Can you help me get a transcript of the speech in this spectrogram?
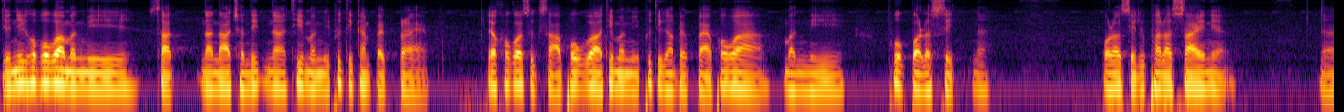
อย่างนี้เขาพบว่ามันมีสัตว์นานาชนิดนะที่มันมีพฤติกรรมแปลกๆ แล้วเขาก็ศึกษาพบว่าที่มันมีพฤติกรรมแปลกๆ เพราะว่ามันมี พวกปรสิตนะปรสิตหรือพาราไซเนี่ยนะ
